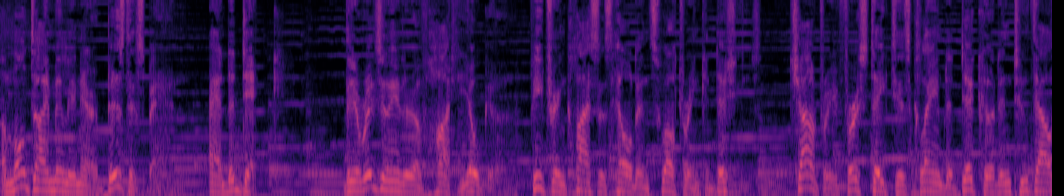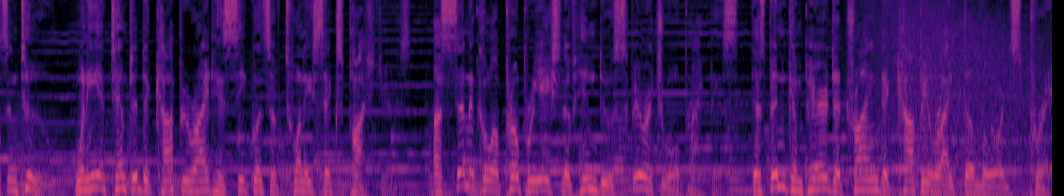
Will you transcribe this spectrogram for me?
a multimillionaire businessman, and a dick. The originator of hot yoga, featuring classes held in sweltering conditions, Choudhury first staked his claim to dickhood in 2002 when he attempted to copyright his sequence of 26 postures, a cynical appropriation of Hindu spiritual practice that's been compared to trying to copyright the Lord's Prayer.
